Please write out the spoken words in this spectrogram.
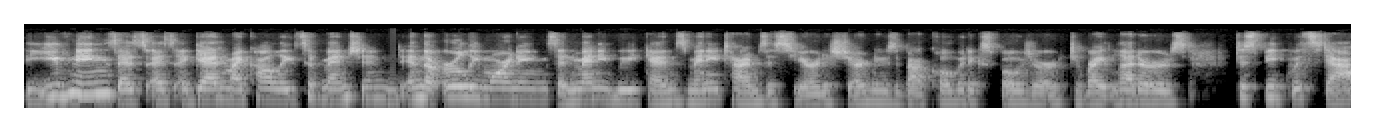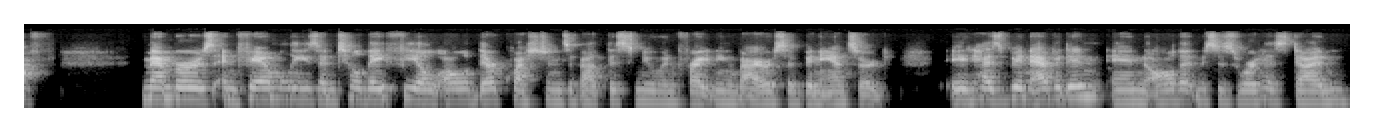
the evenings, as, as again my colleagues have mentioned, in the early mornings and many weekends, many times this year to share news about COVID exposure, to write letters, to speak with staff members and families until they feel all of their questions about this new and frightening virus have been answered. It has been evident in all that Mrs. Ward has done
